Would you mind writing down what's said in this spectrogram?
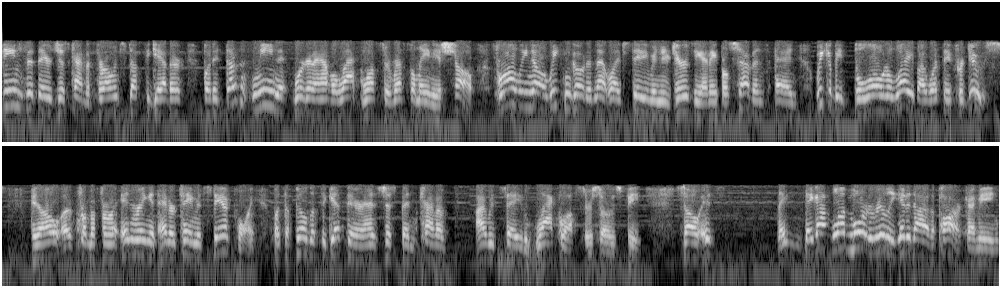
seems that they're just kind of throwing stuff together, but it doesn't mean that we're going to have a lackluster WrestleMania show. For all we know, we can go to MetLife Stadium in New Jersey on April 7th, and we could be blown away by what they produce you know, uh, from a from an in-ring and entertainment standpoint. But the build-up to get there has just been kind of I would say lackluster, so to speak. So it's they they got one more to really hit it out of the park. I mean,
